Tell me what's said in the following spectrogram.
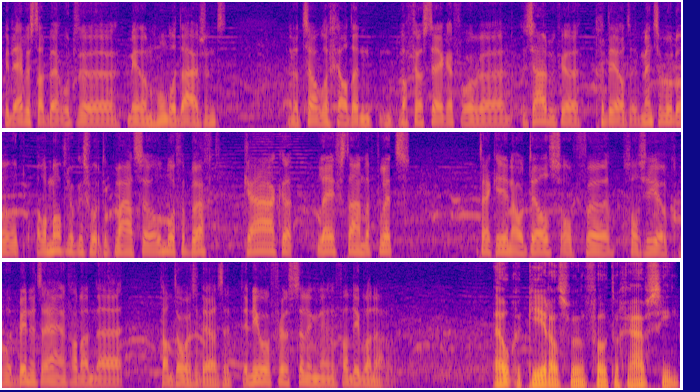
In de hele stad Beirut uh, meer dan 100.000. En datzelfde geldt nog veel sterker voor het zuidelijke gedeelte. Mensen worden op alle mogelijke soorten plaatsen ondergebracht. Kraken, leegstaande flats, trekken in hotels of zoals hier op het binnenterrein van een kantoorgedeelte. De nieuwe vluchtelingen van Libanon. Elke keer als we een fotograaf zien,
